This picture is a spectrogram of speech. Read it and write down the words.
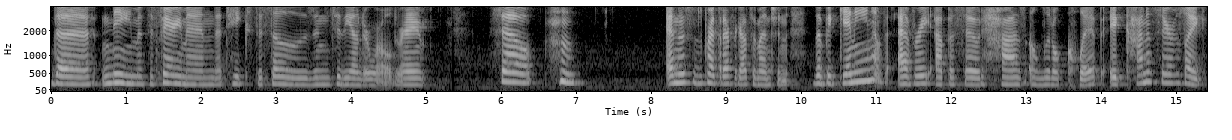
the name of the ferryman that takes the souls into the underworld, right? So, and this is the part that I forgot to mention. The beginning of every episode has a little clip. It kind of serves like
